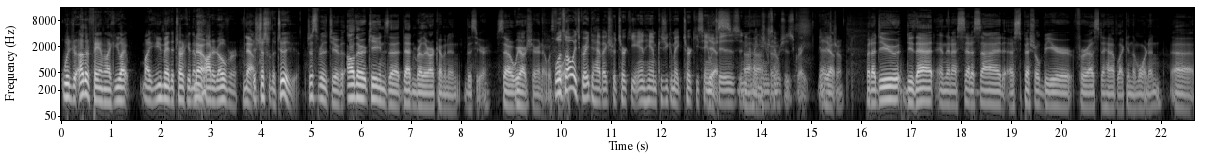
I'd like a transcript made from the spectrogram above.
with your other family. Like you like like you made the turkey and then No. brought it over. No. it's just for the two of you. Just for the two of us. Although Keegan's uh, dad and brother are coming in this year, so we are sharing it with. Well, it's four. always great to have extra turkey and ham because you can make turkey sandwiches and you can Uh-huh. make ham True. sandwiches. Great. Yeah, Yep. that's true. But I do do that, and then I set aside a special beer for us to have like in the morning. Uh,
